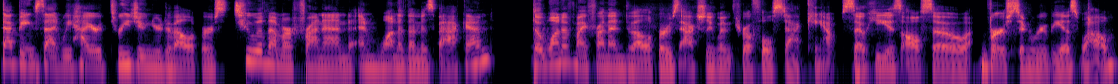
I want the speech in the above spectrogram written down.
That being said, we hired three junior developers. Two of them are front end and one of them is back end the one of my front end developers actually went through a full stack camp. So he is also versed in Ruby as well.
